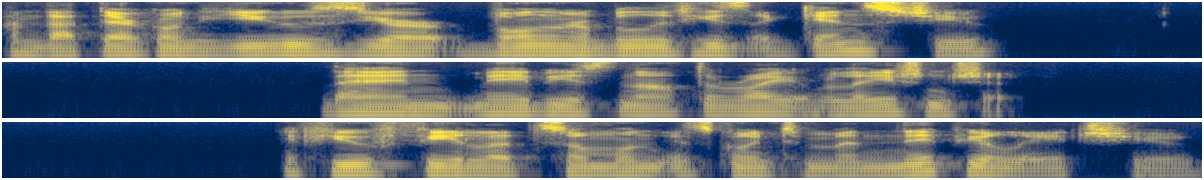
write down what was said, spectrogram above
and that they're going to use your vulnerabilities against you, then maybe it's not the right relationship. If you feel that someone is going to manipulate you,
